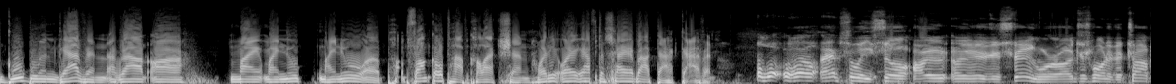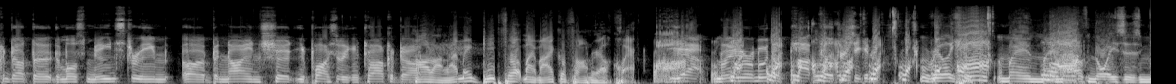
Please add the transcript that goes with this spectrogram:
gooblin Gavin about uh my my new my new uh, Funko Pop collection. What do you what do you have to say about that, Gavin? Well, well, actually, so I, I had this thing where I just wanted to talk about the, the most mainstream, uh, benign shit you possibly can talk about. Hold on, let me deep throat my microphone real quick. Yeah, let me remove the pop filter so you can really my, my mouth noises.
